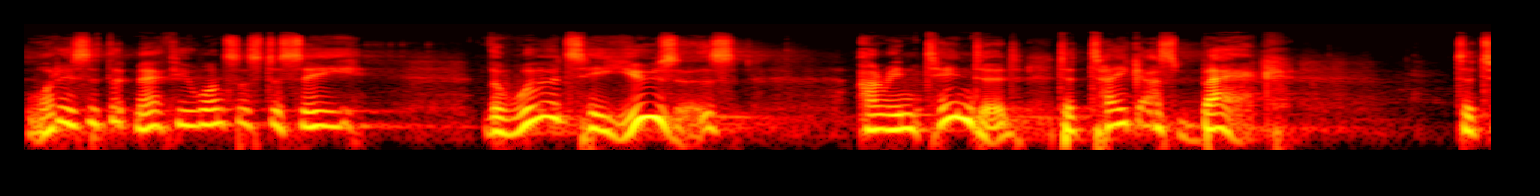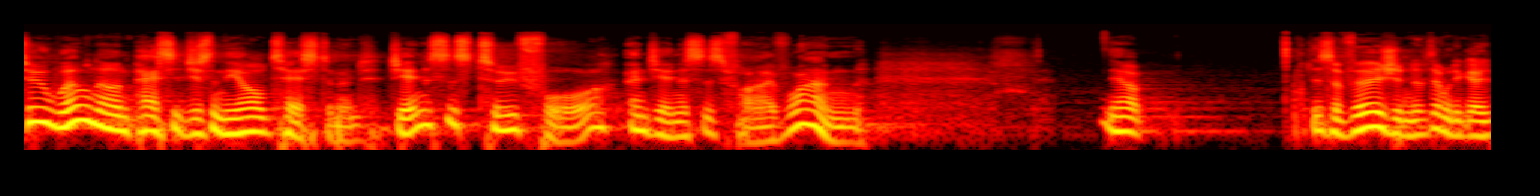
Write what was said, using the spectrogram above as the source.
What is it that Matthew wants us to see? The words he uses are intended to take us back to two well known passages in the Old Testament Genesis 2 4 and Genesis 5 1. Now, there's a version, I don't want to go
